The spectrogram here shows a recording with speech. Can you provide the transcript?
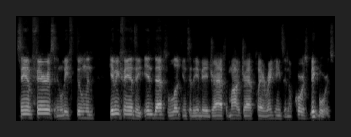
Sam Ferris, and Leif Thulin giving fans an in-depth look into the NBA draft, mock draft player rankings, and of course, big boards.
